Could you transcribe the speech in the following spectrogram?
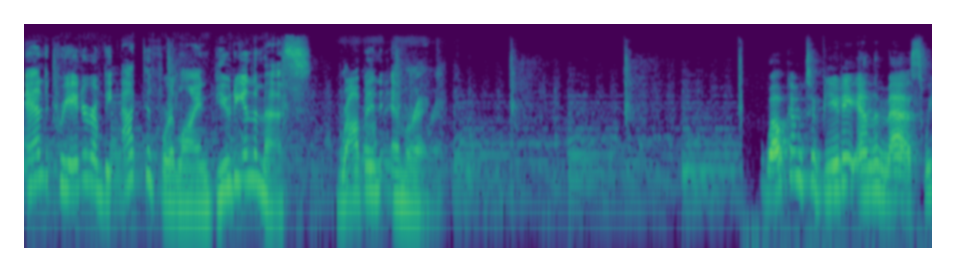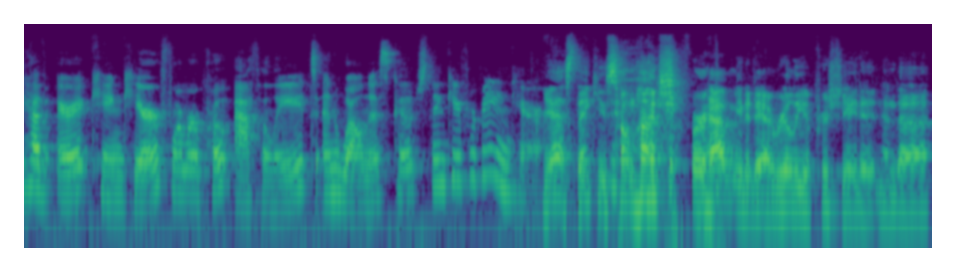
and creator of the activewear line Beauty and the Mess, Robin Emmerich. Welcome to Beauty and the Mess. We have Eric King here, former pro athlete and wellness coach. Thank you for being here. Yes, thank you so much for having me today. I really appreciate it. And, uh,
